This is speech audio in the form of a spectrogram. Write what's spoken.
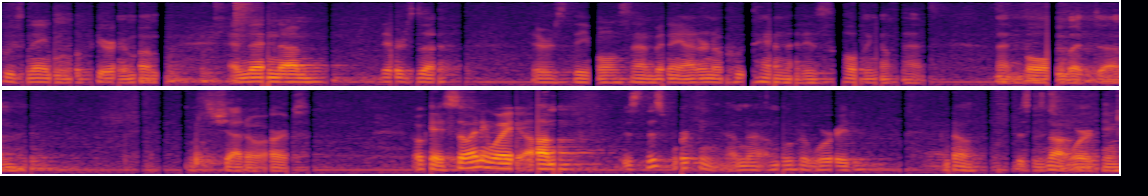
whose name will appear in a moment. And then there's, a, there's the Mont Saint-Benet. I don't know whose hand that is holding up that, that bowl, but shadow art. Okay, so anyway, um, is this working? I'm, not, I'm a little bit worried. No, this is not working.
